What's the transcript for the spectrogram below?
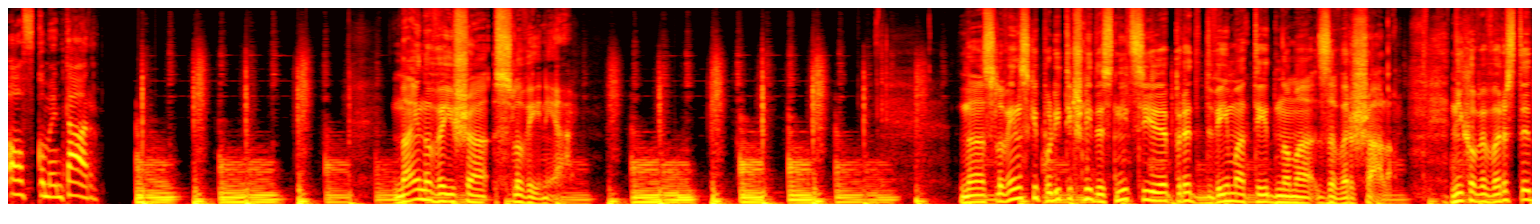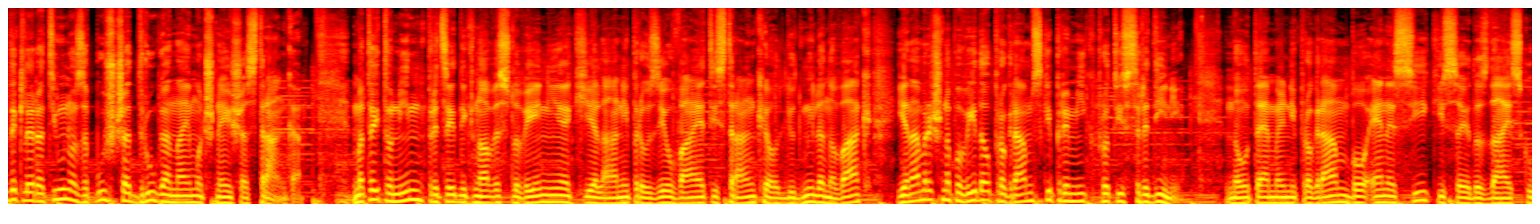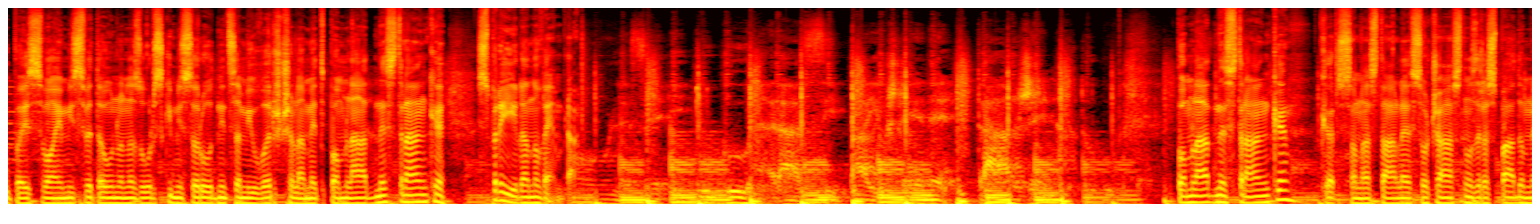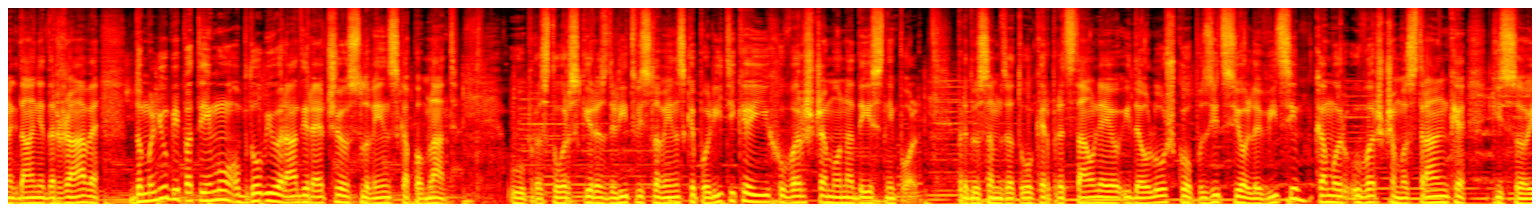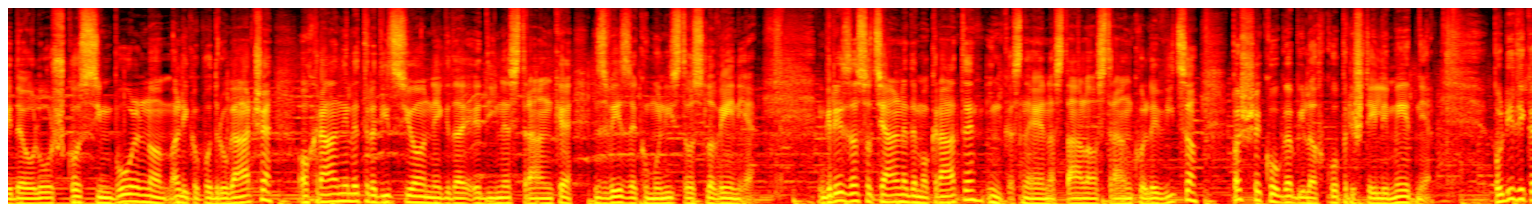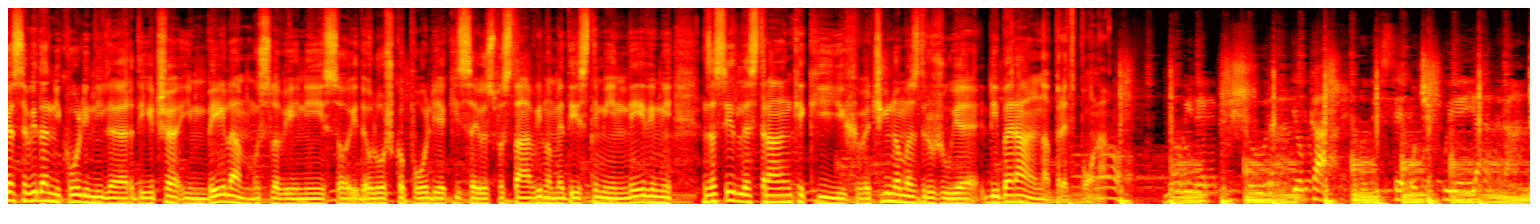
Off komentar. Najnovejša Slovenija. Na slovenski politični desnici je pred dvema tednoma završalo. Njihove vrste deklarativno zapušča druga najmočnejša stranka. Matej Tonin, predsednik Nove Slovenije, ki je lani prevzel vajeti stranke od Ljudmila Novak, je namreč napovedal programski premik proti sredini. Nov temeljni program bo NSI, ki se je do zdaj skupaj s svojimi svetovno-nazorskimi sorodnicami uvrščala med pomladne stranke, sprejela novembra. Pomladne stranke, ker so nastale sočasno z razpadom nekdanje države, domoljubi pa temu obdobju radi rečejo slovenska pomlad. V prostorski razdelitvi slovenske politike jih uvrščamo na desni pol, predvsem zato, ker predstavljajo ideološko opozicijo levici, kamor uvrščamo stranke, ki so ideološko, simbolno ali kako drugače ohranile tradicijo nekdaj edine stranke Zveze komunistov Slovenije. Gre za socialne demokrate in kasneje nastalo stranko Levico, pa še koga bi lahko prišteli mednje. Politika seveda nikoli ni le rdeča in bela, v Sloveniji so ideološko polje, ki se je vzpostavilo med desnimi in levimi, zasedle stranke, ki jih večinoma združuje liberalna predpona. Novine pišu, radio kaže, nudiste očekuje Jadran.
